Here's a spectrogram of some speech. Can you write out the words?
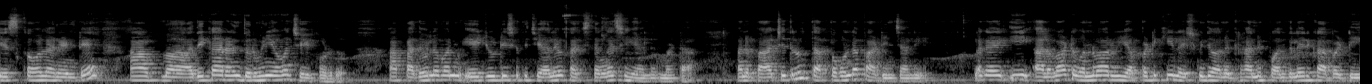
చేసుకోవాలని అంటే ఆ అధికారాన్ని దుర్వినియోగం చేయకూడదు. ఆ పదవిలో మనం ఏ డ్యూటీస్ అయితే చేయాలో ఖచ్చితంగా చేయాలన్నమాట. మన బాధ్యతలు తప్పకుండా పాటించాలి. అలాగే ఈ అలవాటు ఉన్నవారు ఎప్పటికీ లక్ష్మీదేవి అనుగ్రహాన్ని పొందలేరు కాబట్టి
